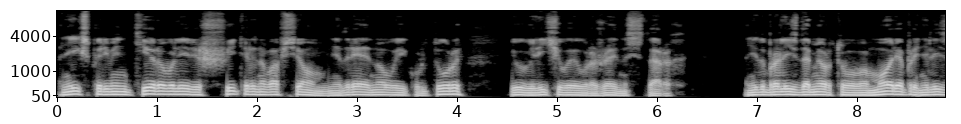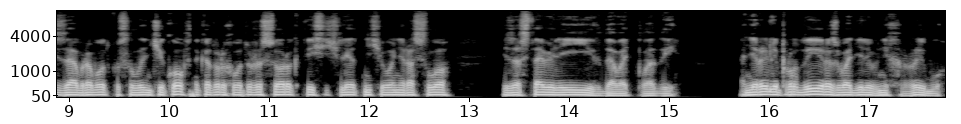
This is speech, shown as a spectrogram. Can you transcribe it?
Они экспериментировали решительно во всем, внедряя новые культуры и увеличивая урожайность старых. Они добрались до Мертвого моря, принялись за обработку солончаков, на которых вот уже 40 тысяч лет ничего не росло, и заставили и их давать плоды. Они рыли пруды и разводили в них рыбу.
